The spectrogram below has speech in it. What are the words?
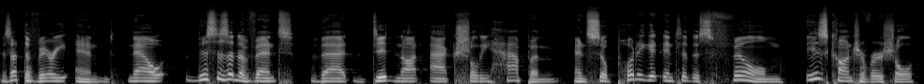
is at the very end. Now, this is an event that did not actually happen. And so putting it into this film is controversial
